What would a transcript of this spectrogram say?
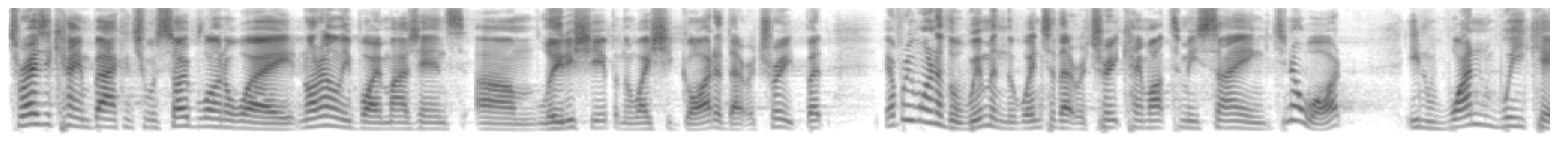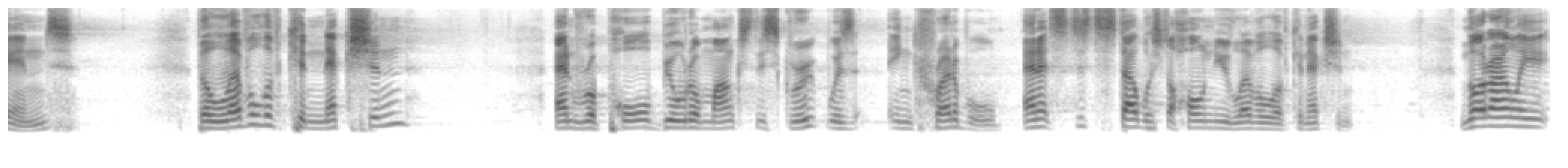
Teresa came back and she was so blown away, not only by Marjan's um, leadership and the way she guided that retreat, but every one of the women that went to that retreat came up to me saying, Do you know what? In one weekend, the level of connection and rapport built amongst this group was incredible. And it's just established a whole new level of connection. Not only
